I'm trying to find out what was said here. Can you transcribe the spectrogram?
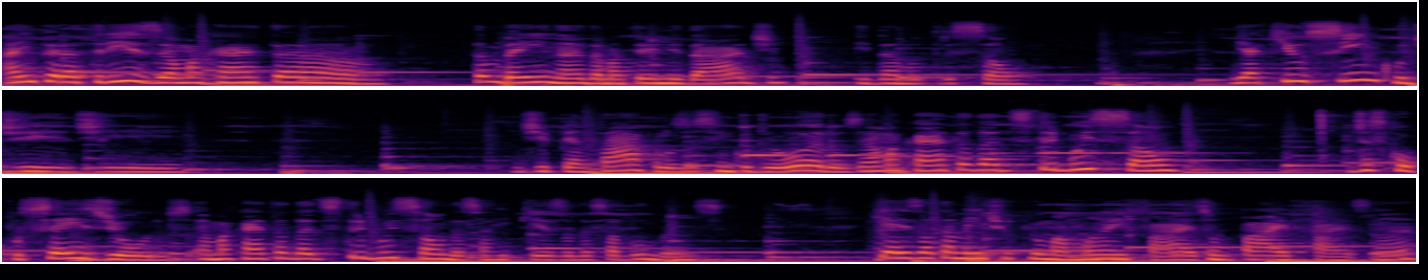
A Imperatriz é uma carta também né, da maternidade e da nutrição. E aqui o 5 de, de, de pentáculos, o 5 de ouros, é uma carta da distribuição. Desculpa, o 6 de ouros é uma carta da distribuição dessa riqueza, dessa abundância. Que é exatamente o que uma mãe faz, um pai faz, né?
